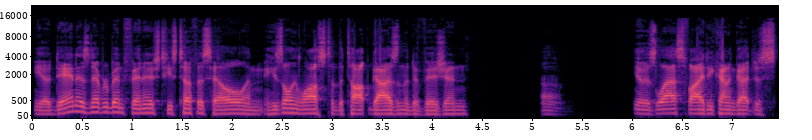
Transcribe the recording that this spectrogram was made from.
you know, Dan has never been finished. He's tough as hell, and he's only lost to the top guys in the division. Um, you know, his last fight, he kind of got just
